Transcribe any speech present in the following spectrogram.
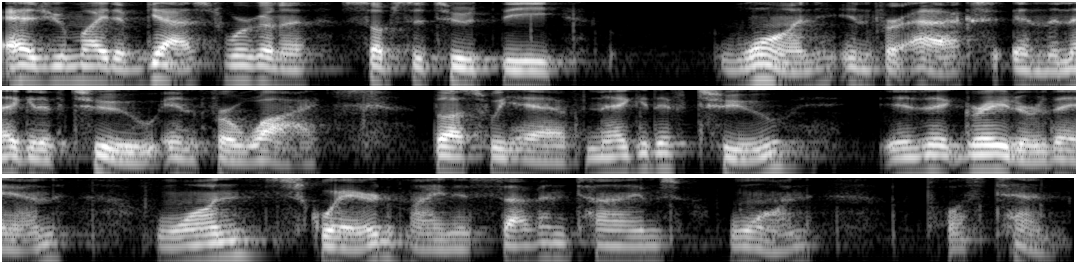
As you might have guessed, we're going to substitute the 1 in for x and the negative 2 in for y. Thus we have negative 2, is it greater than 1 squared minus 7 times 1 plus 10.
